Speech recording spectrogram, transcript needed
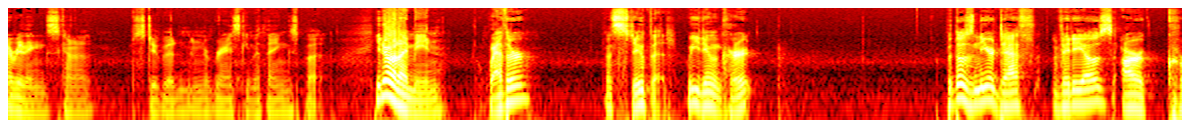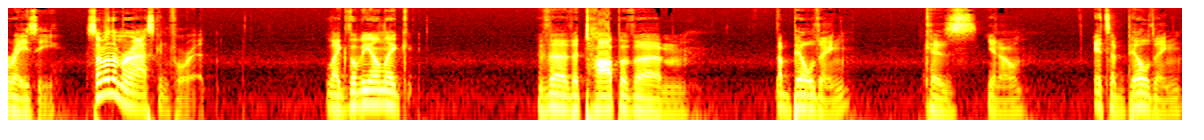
everything's kind of stupid in the grand scheme of things, but you know what I mean. Weather? That's stupid. What are you doing, Kurt? But those near death videos are crazy. Some of them are asking for it. Like they'll be on like the the top of um a building cuz, you know, it's a building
